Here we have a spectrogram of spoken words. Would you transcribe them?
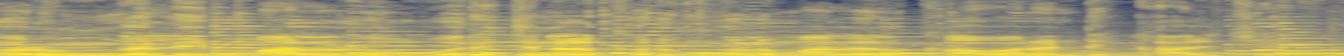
కరుంగలి మాలలు ఒరిజినల్ కరుంగలి మాలలు కావాలంటే కాల్ చేయండి.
